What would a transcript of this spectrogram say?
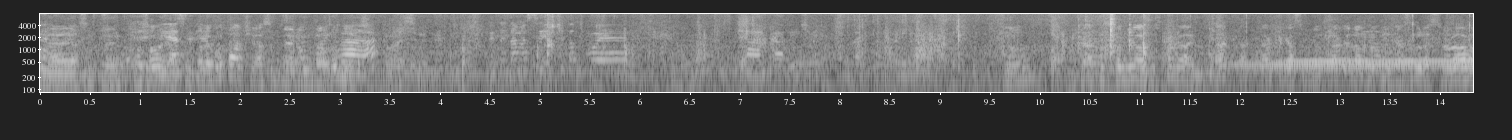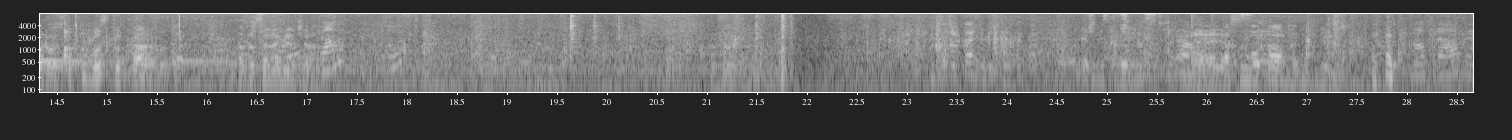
Ne, já jsem to pořád, já jsem to neotáčel, já jsem to jenom dal dovnitř. No, já to jsem měla, že jsem měla tak, tak, tak, já jsem měl tak já jsem to nesrovnával, nebo jsem to postupka, nebo tak. Na to jsem neměl čas. ne, já jsem motal mezi tím. No právě.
